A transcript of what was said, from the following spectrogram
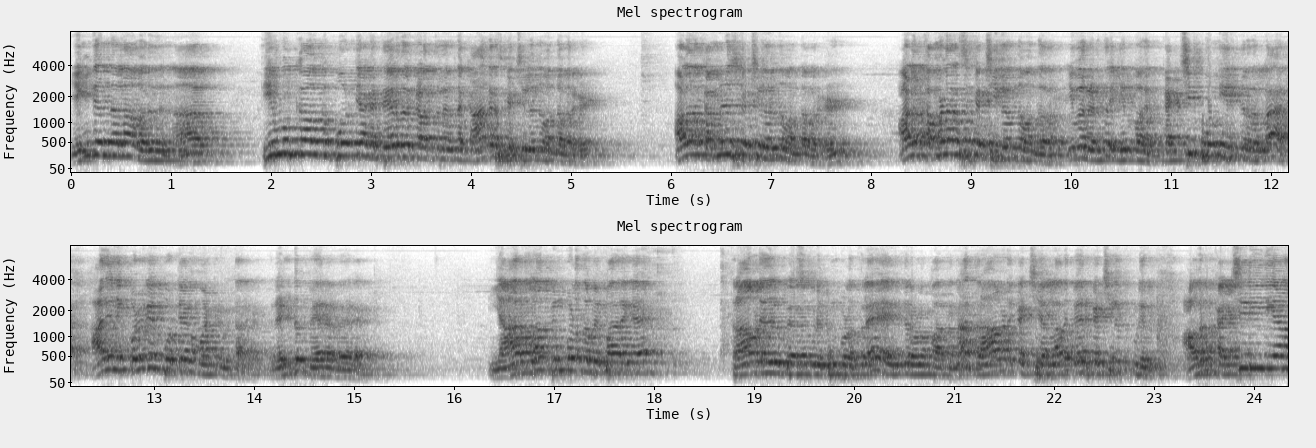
எங்கெந்தெல்லாம் வருதுன்னா திமுகவுக்கு போட்டியாக தேர்தல் களத்தில் இருந்த காங்கிரஸ் கட்சியிலிருந்து வந்தவர்கள் அல்லது கம்யூனிஸ்ட் கட்சியிலிருந்து வந்தவர்கள் ஆனால் தமிழரசு கட்சியிலிருந்து வந்தவர். இவர் எடுத்த இயல்பாக கட்சி போட்டி இருக்கிறதல்ல அதை நீ கொள்கை போட்டியாக மாற்றி விட்டார்கள் ரெண்டும் வேற வேற. யாரெல்லாம் பின்புலத்தை போய் பாருங்க? திராவிட எதிர்ப்பு பேசக்கூடிய பின்புலத்துல இருக்கிறவங்க பாத்தீங்கன்னா திராவிட கட்சி அல்லாத வேறு கட்சி இருக்கக்கூடியது அவர் கட்சி ரீதியான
